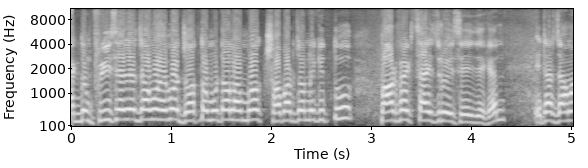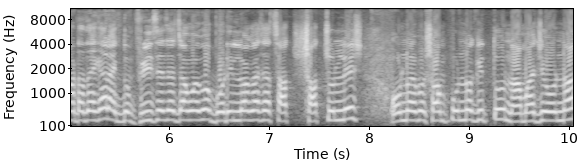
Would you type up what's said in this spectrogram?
একদম ফ্রি সাইজের জামা হবে যত মোটা লম্বা সবার জন্য কিন্তু পারফেক্ট সাইজ রয়েছে, এই দেখেন। এটার জামাটা দেখেন, একদম ফ্রি সাইজের জামা হবে বডির লং আছে সাত, সাতচল্লিশ অন্য হবে সম্পূর্ণ কিন্তু নামাজি ওড়না,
